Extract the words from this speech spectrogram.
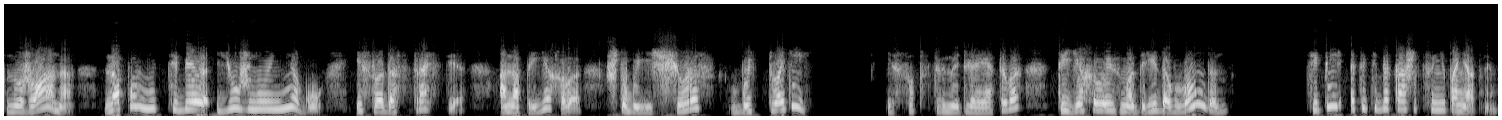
Но Жоана напомнит тебе южную негу и сладострастие. Она приехала, чтобы еще раз быть твоей. И, собственно, для этого ты ехала из Мадрида в Лондон? Теперь это тебе кажется непонятным.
